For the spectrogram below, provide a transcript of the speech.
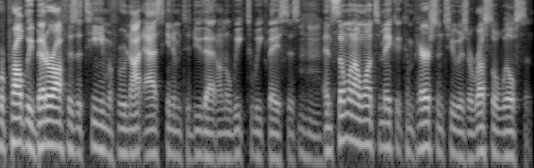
we're probably better off as a team if we're not asking him to do that on a week to week basis. Mm-hmm. And someone I want to make a comparison to is a Russell Wilson.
